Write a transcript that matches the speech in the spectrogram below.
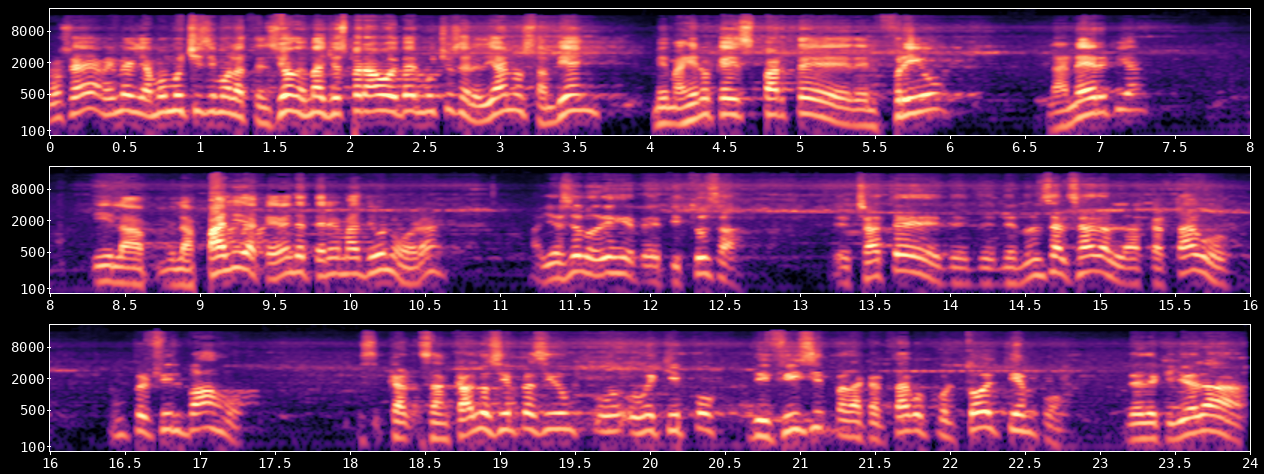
No sé, a mí me llamó muchísimo la atención. Es más, yo esperaba hoy ver muchos heredianos también. Me imagino que es parte de- del frío, la nervia y la, la pálida que deben de tener más de uno, ¿verdad? Ayer se lo dije, eh, Pituza, eh, trate de, de- de no ensalzar a la Cartago, un perfil bajo. San Carlos siempre ha sido un, un- un equipo difícil para Cartago por todo el tiempo. Desde que yo era,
